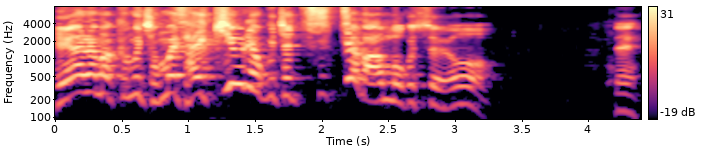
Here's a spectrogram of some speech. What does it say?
애 하나만큼은 정말 잘 키우려고 저 진짜 마음 먹었어요. 네.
